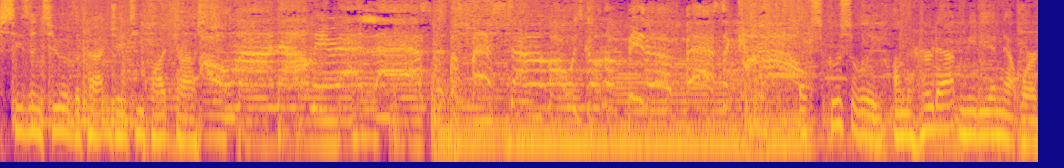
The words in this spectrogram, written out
Season two of the Pat and JT podcast. Oh man, I'm here at last. The best time, always gonna be the best. Come on! Exclusively on the Hurrdat Media Network.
